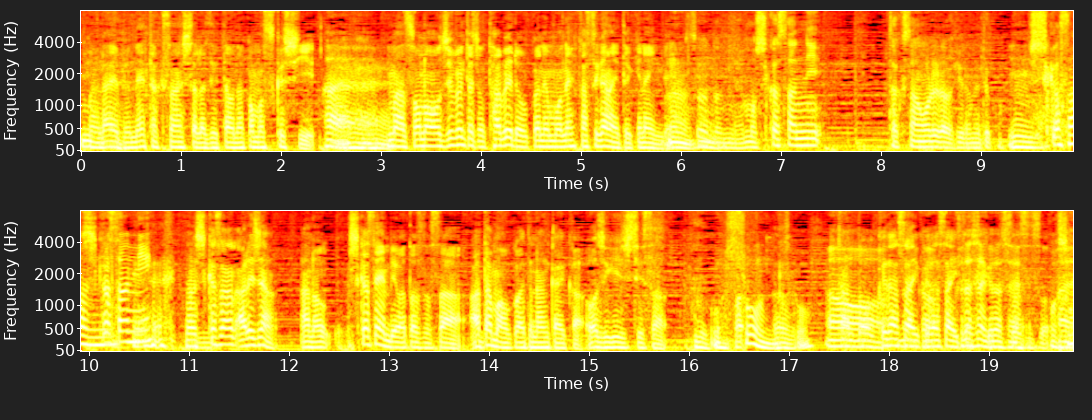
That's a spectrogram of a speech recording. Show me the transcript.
まあ、ライブねたくさんしたら絶対お腹もすくし、はい。まあその自分たちの食べるお金もね稼がないといけないんで、うん。そうだね。もう鹿さんにたくさん俺らを広めてこう。うん。鹿さんに？鹿さんに？鹿さんあれじゃん。あの鹿せんべい渡すとさ頭をこうやって何回かお辞儀してさあそうなんですか？ちゃんとくださいくださいって。くださいください。そうそうそう。あそう。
